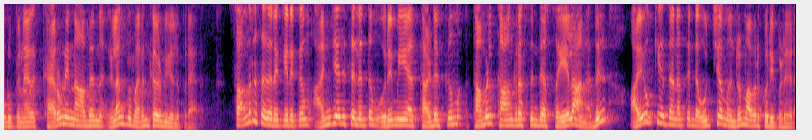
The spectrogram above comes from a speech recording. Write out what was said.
உறுப்பினர் கருணைநாதன் இளங்குமரன் கேள்வி எழுப்புகிறார் சந்திரசேகருக்கு இருக்கும் அஞ்சலி செலுத்தும் உரிமையை தடுக்கும் தமிழ் காங்கிரசின் செயலானது அயோக்கியத்தனத்தின் உச்சம் என்றும் அவர் குறிப்பிடுகிறார்.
